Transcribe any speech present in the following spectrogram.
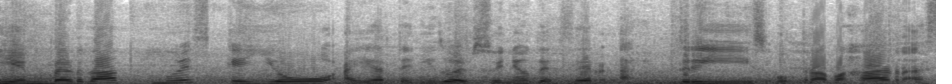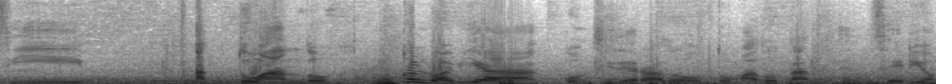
y en verdad no es que yo haya tenido el sueño de ser actriz o trabajar así actuando. Nunca lo había considerado o tomado tan en serio,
